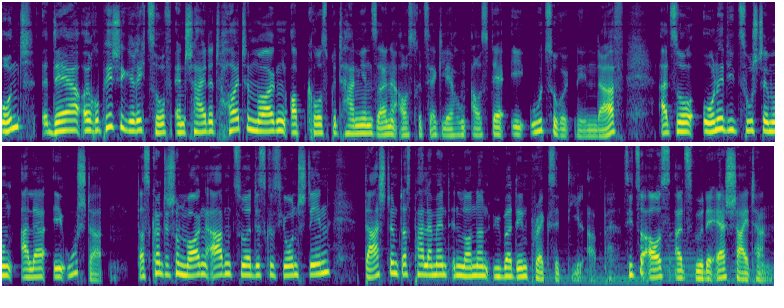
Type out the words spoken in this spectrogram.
Und der Europäische Gerichtshof entscheidet heute Morgen, ob Großbritannien seine Austrittserklärung aus der EU zurücknehmen darf, also ohne die Zustimmung aller EU-Staaten. Das könnte schon morgen Abend zur Diskussion stehen. Da stimmt das Parlament in London über den Brexit-Deal ab. Sieht so aus, als würde er scheitern.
